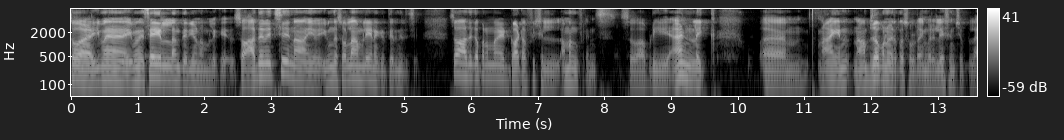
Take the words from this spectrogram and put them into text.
ஸோ இவன் இவன் செயல்லாம் தெரியும் நம்மளுக்கு. ஸோ அதை வச்சு நான் இவ- இவங்க சொல்லாமலே எனக்கு தெரிஞ்சிருச்சு. ஸோ அதுக்கப்புறமா it got official among friends so அப்படி அண்ட் லைக் நான் என் நான் அப்சர்வ் பண்ண வரைக்கும் சொல்கிறேன் எங்கள் ரிலேஷன்ஷிப்பில்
